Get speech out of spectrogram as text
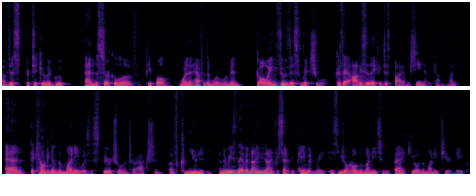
of this particular group and the circle of people, more than half of them were women, going through this ritual. Because they obviously they could just buy a machine that would count the money. And the counting of the money was a spiritual interaction of community. And the reason they have a 99% repayment rate is you don't owe the money to the bank, you owe the money to your neighbor.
